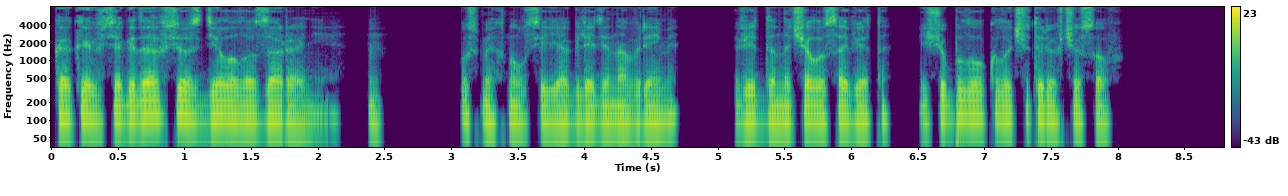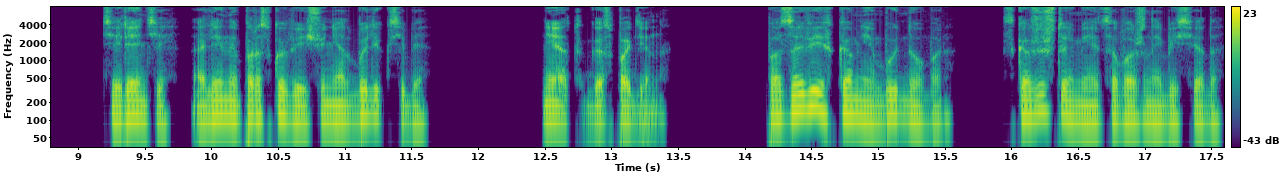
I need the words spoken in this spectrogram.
Как и всегда, все сделала заранее. Хм. Усмехнулся я, глядя на время, ведь до начала совета еще было около четырех часов. Терентий, Алина и Прасковья еще не отбыли к себе? Нет, господин. Позови их ко мне, будь добр. Скажи, что имеется важная беседа.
